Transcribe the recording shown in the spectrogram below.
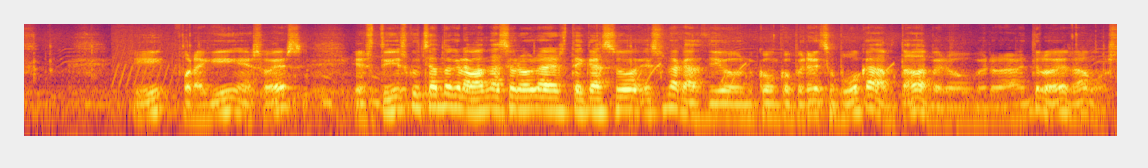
y por aquí, eso es. Estoy escuchando que la banda sonora en este caso es una canción con copyright, supongo que adaptada, pero, pero realmente lo es, vamos.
